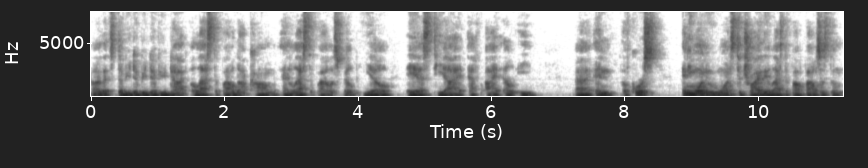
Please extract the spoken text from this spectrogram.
Uh, that's www.elastifile.com, and Elastifile is spelled E L A S T I F I L E. Uh, and of course, anyone who wants to try the Elastifile file system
